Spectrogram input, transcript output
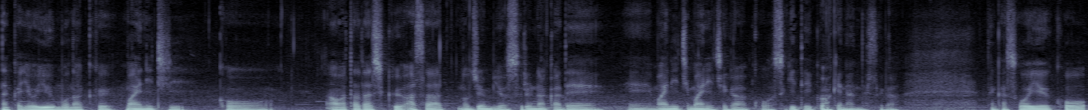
なんか余裕もなく毎日こう慌ただしく朝の準備をする中で、えー、毎日毎日がこう過ぎていくわけなんですがなんかそういうこ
